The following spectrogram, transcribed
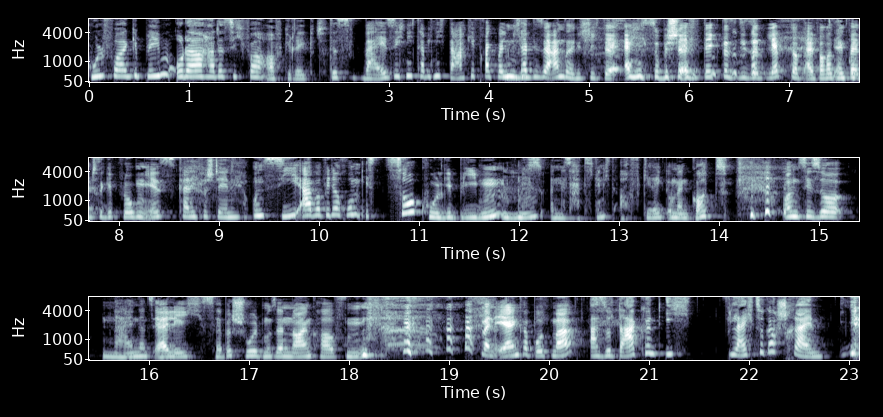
cool vorher geblieben oder hat er sich vorher aufgeregt? Das weiß ich nicht, habe ich nicht nachgefragt, weil mich hat diese andere Geschichte eigentlich so beschäftigt, dass dieser Laptop einfach aus dem gut. Fenster geflogen ist. Kann ich verstehen. Und sie aber wiederum ist so cool geblieben. Mhm. Und so, und das hat sich gar nicht aufgeregt, oh mein Gott. Und sie so, nein, ganz ehrlich, selber schuld, muss einen neuen kaufen. Wenn er ihn kaputt macht. Also da könnte ich vielleicht sogar schreien. Ja.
